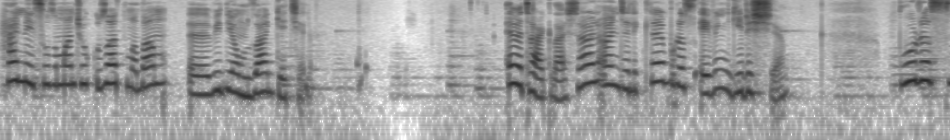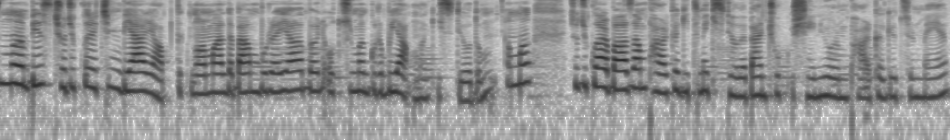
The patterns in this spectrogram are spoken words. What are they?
Her neyse o zaman çok uzatmadan e, videomuza geçelim. Evet arkadaşlar, öncelikle burası evin girişi. Burasını biz çocuklar için bir yer yaptık. Normalde ben buraya böyle oturma grubu yapmak istiyordum. Ama çocuklar bazen parka gitmek istiyor ve ben çok üşeniyorum parka götürmeye.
